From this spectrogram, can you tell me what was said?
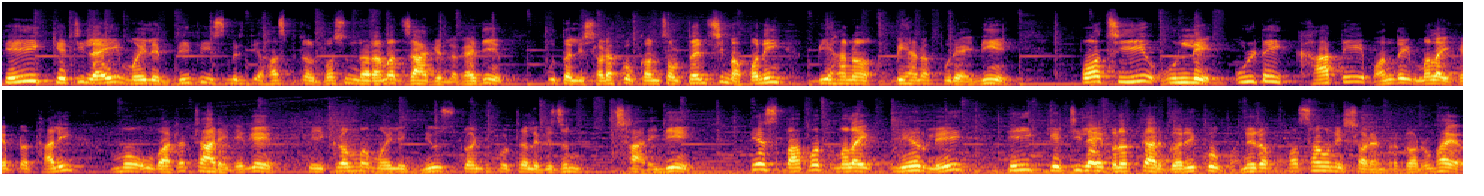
त्यही केटीलाई मैले बिपी स्मृति हस्पिटल वसुन्धरामा जागिर लगाइदिएँ। पुतली सडकको कन्सल्टेन्सीमा पनि बिहान बिहान पुर्याइदिएँ। पछि उनले उल्टै खाते भन्दै मलाई हेप्न थाली म ऊबाट टाढिँदै गएँ। त्यही क्रममा मैले न्युज ट्वेन्टी फोर टेलिभिजन छाडिदिएँ। त्यस बापत मलाई उनीहरूले त्यही केटीलाई बलात्कार गरेको भनेर फसाउने षड्यन्त्र गर्नुभयो।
